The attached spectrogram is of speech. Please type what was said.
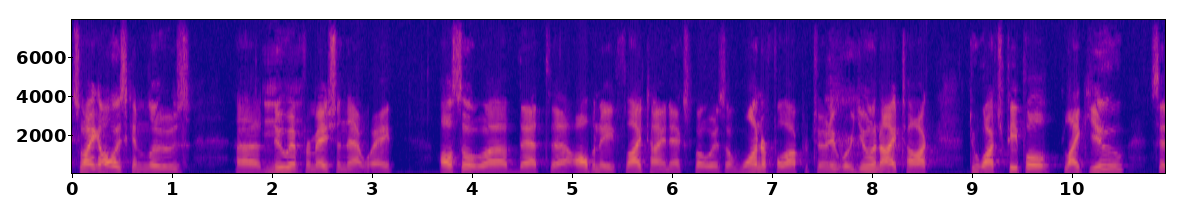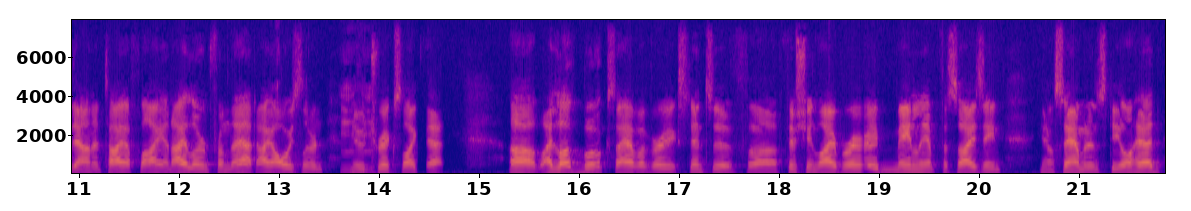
so I always can lose uh, mm-hmm. new information that way. Also, uh, that uh, Albany Fly Tying Expo is a wonderful opportunity where you and I talk to watch people like you sit down and tie a fly, and I learn from that. I always learn mm-hmm. new tricks like that. Uh, I love books. I have a very extensive uh, fishing library, mainly emphasizing, you know, salmon and steelhead.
